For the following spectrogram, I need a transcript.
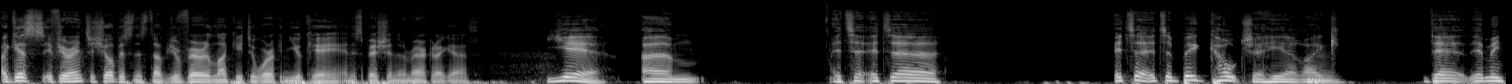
I guess if you're into show business stuff, you're very lucky to work in UK and especially in America, I guess. Yeah. Um it's a it's a it's a it's a big culture here like Mhm. they're I mean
